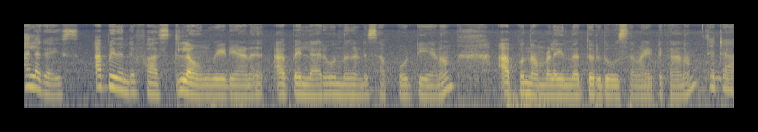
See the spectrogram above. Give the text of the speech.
ഹലോ ഗൈസ് അപ്പോൾ ഇതിന്റെ ഫസ്റ്റ് ലോങ് വീഡിയോ ആണ്. അപ്പോൾ എല്ലാവരും ഒന്ന് കണ്ട് സപ്പോർട്ട് ചെയ്യണം. അപ്പോൾ നമ്മൾ ഇന്നത്തെ ഒരു ദിവസമായിട്ട് കാണാം. ചേട്ടാ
